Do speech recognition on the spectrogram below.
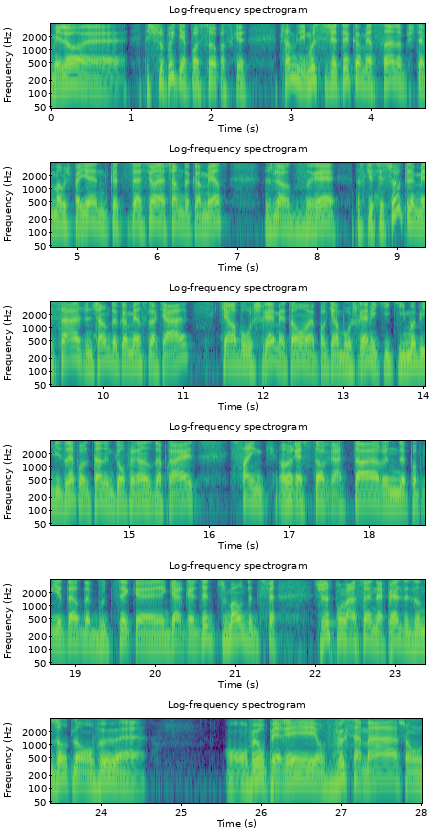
Mais là, euh, je suis surpris qu'il n'y ait pas ça parce que, me semble, moi, si j'étais commerçant, là, puis j'étais membre, je payais une cotisation à la chambre de commerce, je leur dirais, parce que c'est sûr que le message d'une chambre de commerce locale qui embaucherait, mettons, euh, pas qui embaucherait, mais qui, qui mobiliserait pour le temps d'une conférence de presse, cinq, un restaurateur, une propriétaire de boutique, un garage, du monde de différents, juste pour lancer un appel, de dire nous autres là, on veut. Euh, on veut opérer, on veut que ça marche. On,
